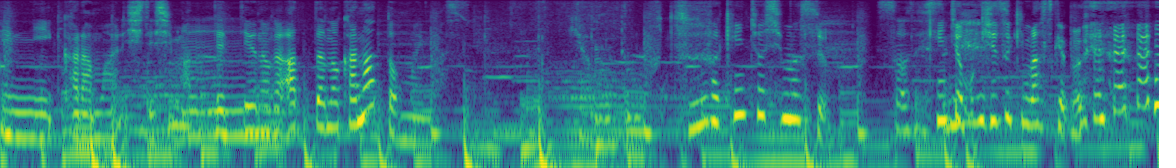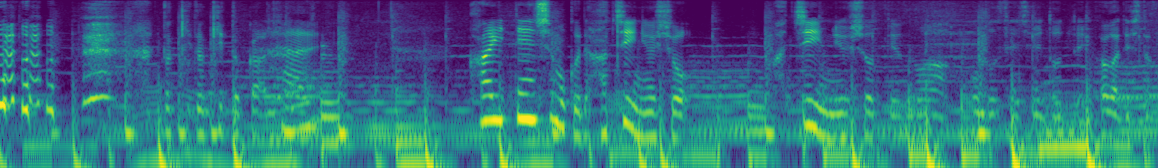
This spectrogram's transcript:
変に空回りしてしまってっていうのがあったのかなと思います。いやでも普通は緊張しますよ。そうです緊張も気づきますけどね。ドキドキとかね、はい。回転種目で8位入賞。8位入賞っていうのは近藤選手にとっていかがでしたか？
